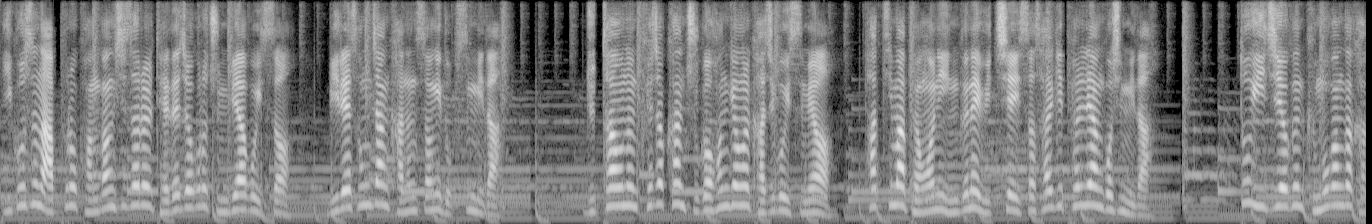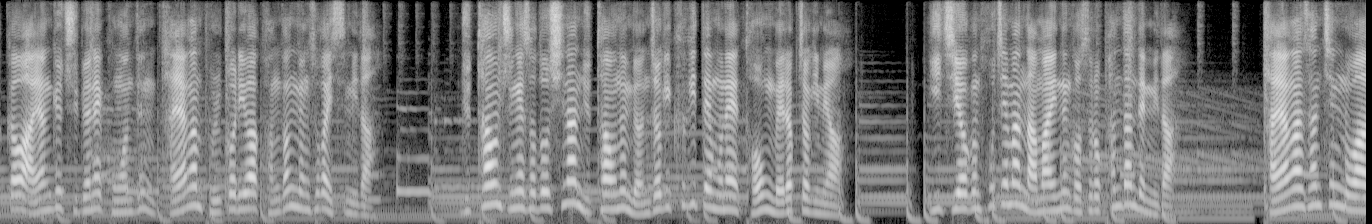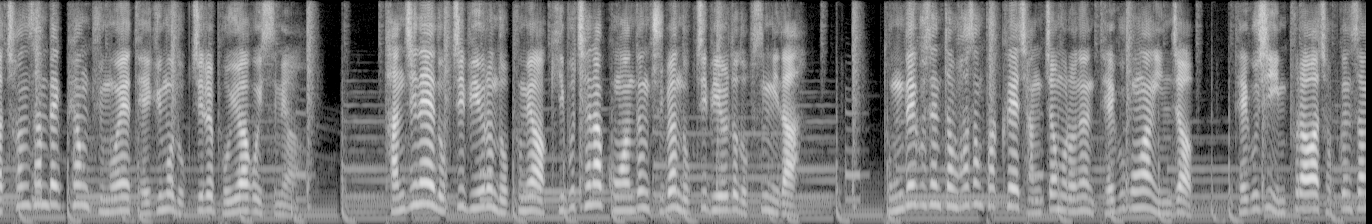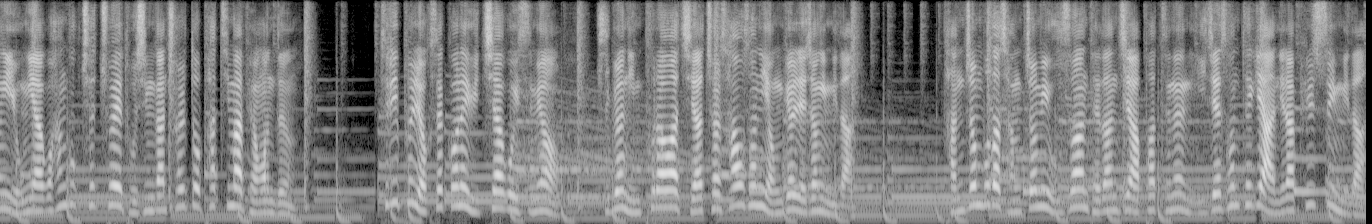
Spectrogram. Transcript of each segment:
이곳은 앞으로 관광시설을 대대적으로 준비하고 있어 미래 성장 가능성이 높습니다. 뉴타운은 쾌적한 주거 환경을 가지고 있으며 파티마 병원이 인근에 위치해 있어 살기 편리한 곳입니다. 또 이 지역은 금호강과 가까워 아양교 주변의 공원 등 다양한 볼거리와 관광 명소가 있습니다. 뉴타운 중에서도 신안 뉴타운은 면적이 크기 때문에 더욱 매력적이며 이 지역은 호재만 남아있는 것으로 판단됩니다. 다양한 산책로와 1300평 규모의 대규모 녹지를 보유하고 있으며 단지 내의 녹지 비율은 높으며 기부 체납 공원 등 주변 녹지 비율도 높습니다. 동대구 센텀 화성파크의 장점으로는 대구공항 인접, 대구시 인프라와 접근성이 용이하고 한국 최초의 도심간 철도 파티마 병원 등 트리플 역세권에 위치하고 있으며 주변 인프라와 지하철 4호선이 연결 예정입니다. 단점보다 장점이 우수한 대단지 아파트는 이제 선택이 아니라 필수입니다.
